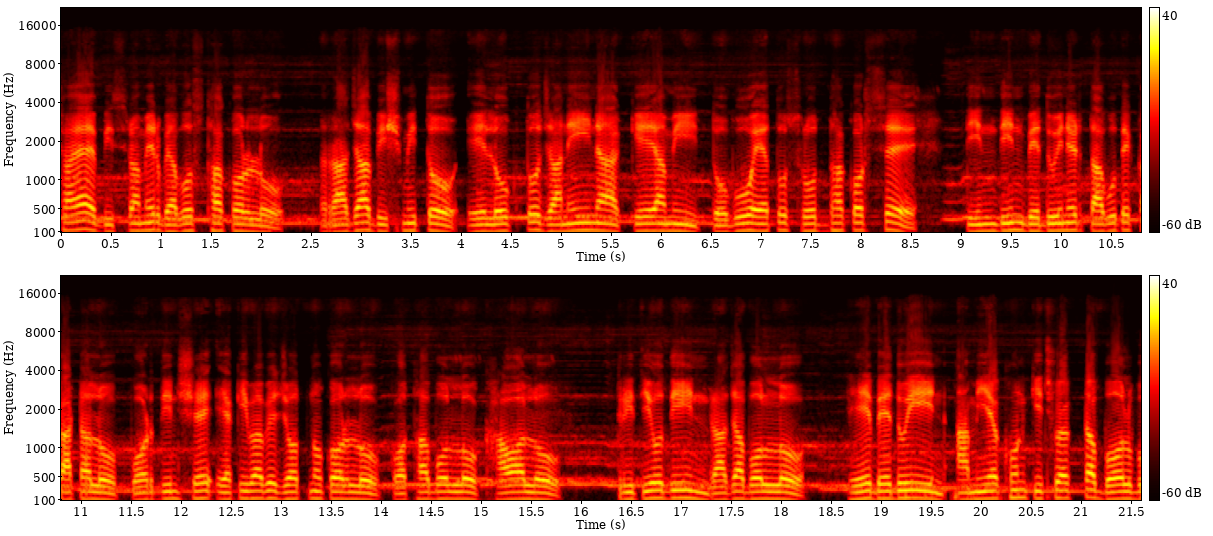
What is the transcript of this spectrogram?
ছায়ায় বিশ্রামের ব্যবস্থা করল। রাজা বিস্মিত, এ লোক তো জানেই না কে আমি, তবুও এত শ্রদ্ধা করছে। তিন দিন বেদুইনের তাঁবুতে কাটালো, পরদিন সে একইভাবে যত্ন করল, কথা বলল, খাওয়ালো। তৃতীয় দিন রাজা বলল হে বেদুইন, আমি এখন কিছু একটা বলব।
